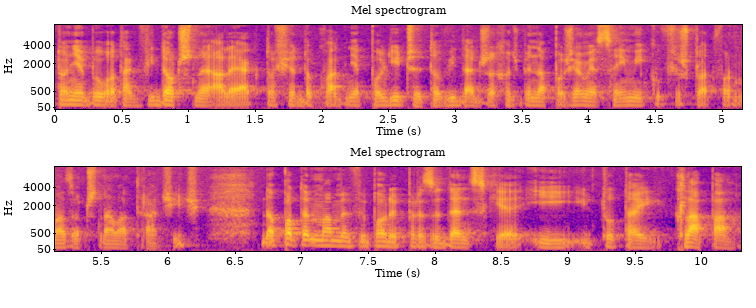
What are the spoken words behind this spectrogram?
to nie było tak widoczne, ale jak to się dokładnie policzy, to widać, że choćby na poziomie sejmików już Platforma zaczynała tracić. No potem mamy wybory prezydenckie i tutaj klapa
